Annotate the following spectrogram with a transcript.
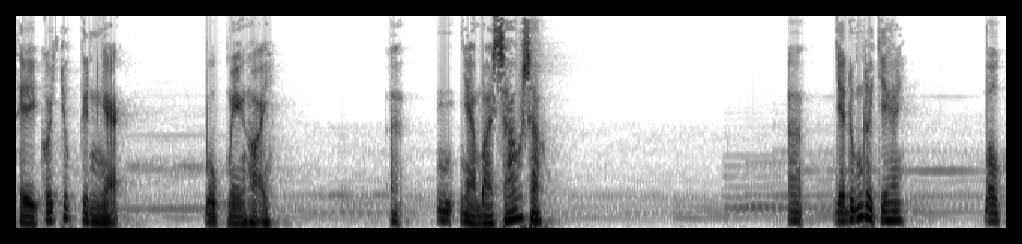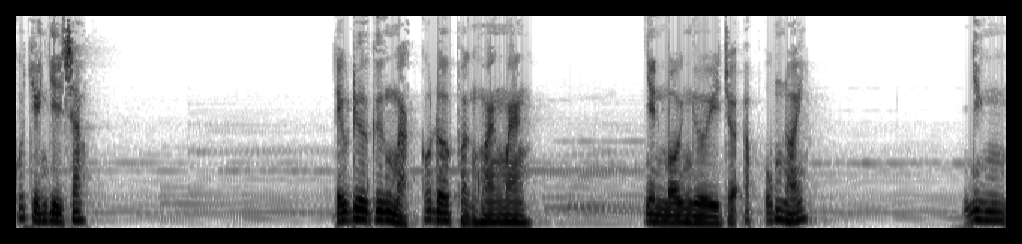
Thì có chút kinh ngạc Buộc miệng hỏi. À, Nhà bà Sáu sao? À, Dạ đúng rồi chị hai. Bộ có chuyện gì sao? Liễu đưa gương mặt có đôi phần hoang mang Nhìn mọi người rồi ấp úng nói. Nhưng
